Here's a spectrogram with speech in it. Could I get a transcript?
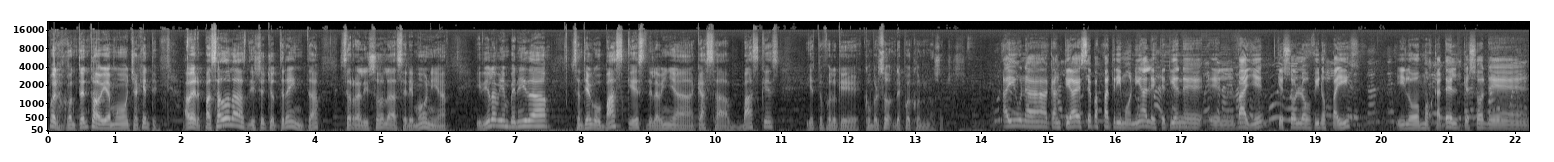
Bueno, contentos había mucha gente. A ver, pasado las 18.30 se realizó la ceremonia y dio la bienvenida Santiago Vázquez de la viña Casa Vázquez y esto fue lo que conversó después con nosotros. Hay una cantidad de cepas patrimoniales que tiene el valle, que son los vinos país y los moscatel, que son eh,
